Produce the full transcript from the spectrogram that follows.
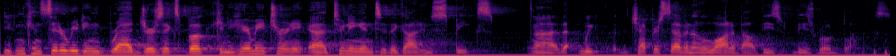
you can consider reading Brad Jersak's book. Can you hear me turning, uh, tuning into the God who speaks? Uh, we, chapter 7 is a lot about these, these roadblocks.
